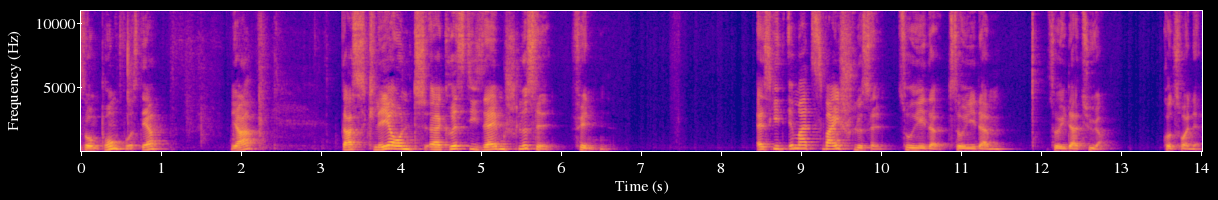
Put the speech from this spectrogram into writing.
so einen Punkt, wo ist der? Ja, dass Claire und äh, Chris dieselben Schlüssel finden. Es gibt immer zwei Schlüssel zu jeder, zu jedem, zu jeder Tür. Kurz, Freunde.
